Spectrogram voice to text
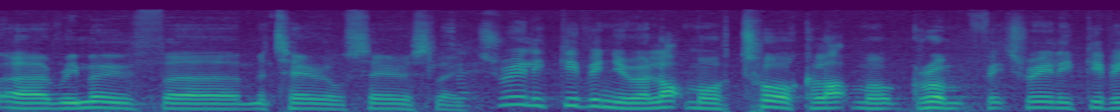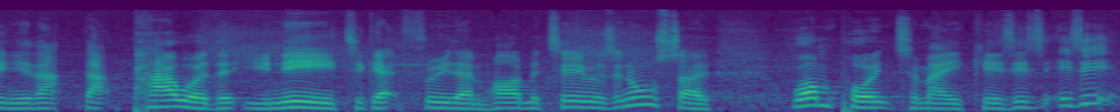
uh, remove uh, material seriously. So it's really giving you a lot more torque, a lot more grump. It's really giving you that, that power that you need to get through them hard materials. And also, one point to make is, is, is it,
